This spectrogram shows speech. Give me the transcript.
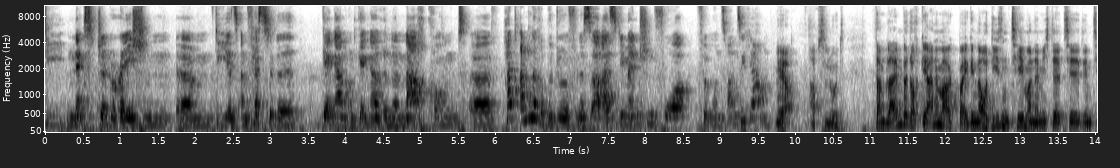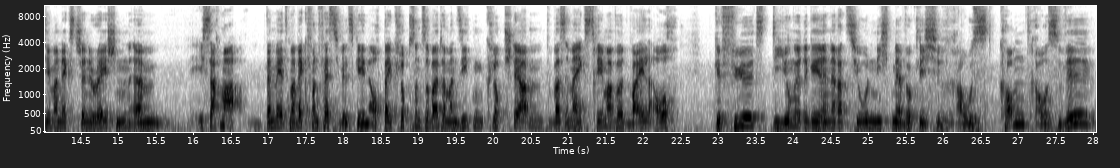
die Next Generation, ähm, die jetzt an Festivalgängern und Gängerinnen nachkommt, äh, hat andere Bedürfnisse als die Menschen vor 25 Jahren. Ja, absolut. Dann bleiben wir doch gerne mal bei genau diesem Thema, nämlich der, dem Thema Next Generation. Ähm, ich sag mal, wenn wir jetzt mal weg von Festivals gehen, auch bei Clubs und so weiter, man sieht ein Clubsterben, was immer extremer wird, weil auch gefühlt die jüngere Generation nicht mehr wirklich rauskommt, raus will,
